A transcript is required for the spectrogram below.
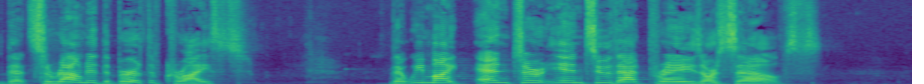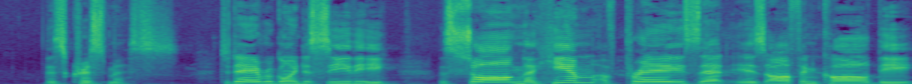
that surrounded the birth of Christ, that we might enter into that praise ourselves this Christmas. Today we're going to see the, the song, the hymn of praise that is often called the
